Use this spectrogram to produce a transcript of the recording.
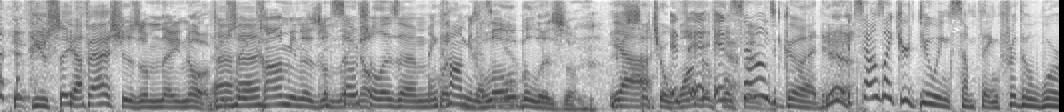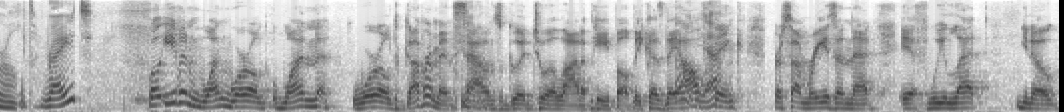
If you say Yeah. Uh-huh. fascism, they know. If you say communism, And they know. socialism and But communism, yeah. globalism. It's such a It's- wonderful It, it thing. sounds good. Yeah. It sounds like you're doing something for the world, right? Well, even one world, one world government sounds good to a lot of people because they Oh, all yeah. think, for some reason, that if we let you know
